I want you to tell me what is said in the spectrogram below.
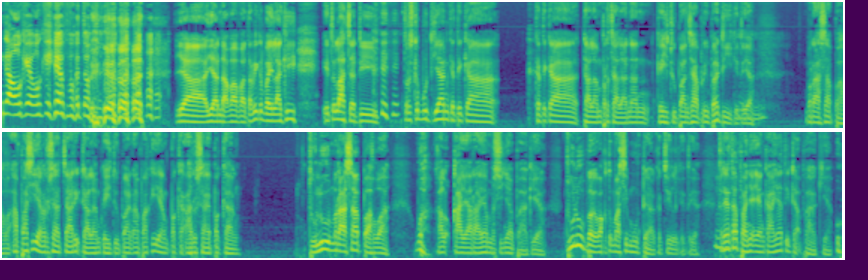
Nggak oke oke ya fotonya. ya ya enggak apa-apa tapi kembali lagi itulah jadi terus kemudian ketika ketika dalam perjalanan kehidupan saya pribadi gitu ya merasa bahwa apa sih yang harus saya cari dalam kehidupan, apa sih yang pega- harus saya pegang. Dulu merasa bahwa wah kalau kaya raya mestinya bahagia. Dulu waktu masih muda kecil gitu ya. Ternyata banyak yang kaya tidak bahagia. Uh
